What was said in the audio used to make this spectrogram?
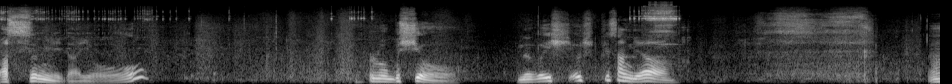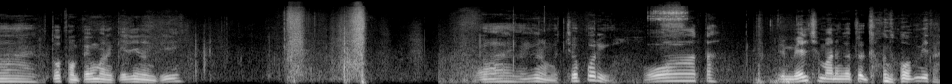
왔습니다요. 로브쇼. 너가 이씨, 역시 비싼 게야. 아, 또 돈 100만 원 깨지는디. 아, 이거, 이거는 뭐, 젖버리고. 와 따. 이런 멸치 많은 것들도 나옵니다.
